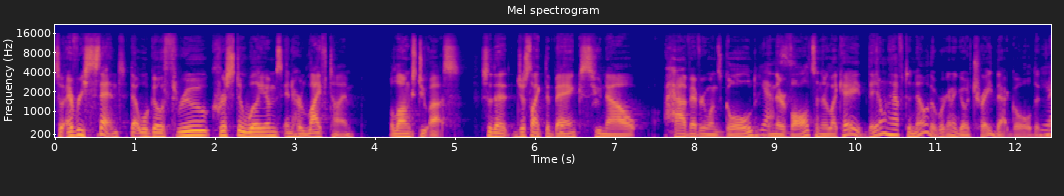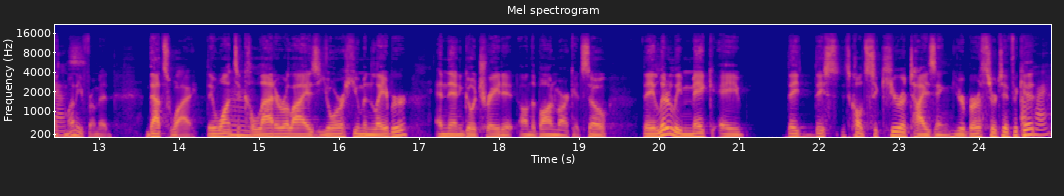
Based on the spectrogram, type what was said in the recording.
So every cent that will go through Krista Williams in her lifetime belongs to us. So that just like the banks who now have everyone's gold in their vaults and they're like, hey, they don't have to know that we're going to go trade that gold and make money from it. That's why they want to mm. collateralize your human labor and then go trade it on the bond market. So they literally make a they they it's called securitizing your birth certificate, Okay.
